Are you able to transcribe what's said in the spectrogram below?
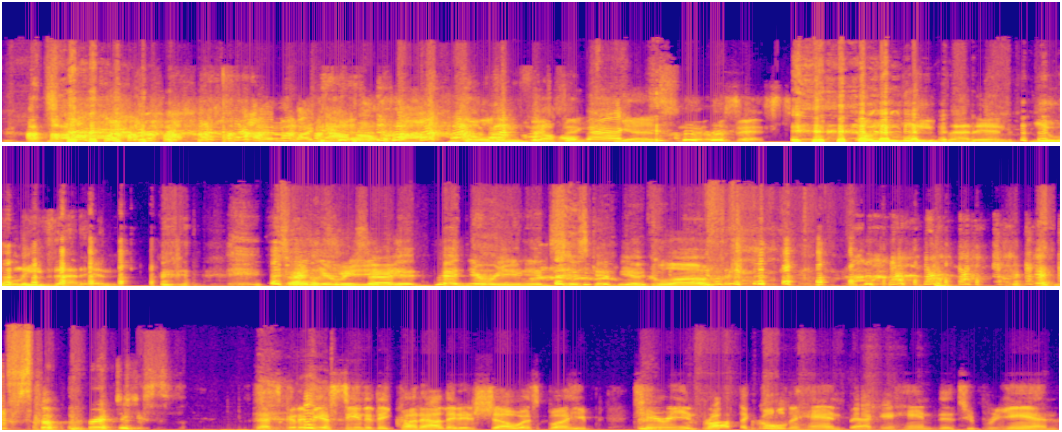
I was like, I'm gonna stop. Golden I'm gonna hold fisting. back. Yes. I'm gonna resist. Oh, you leave that in. You leave that in. Ten year She said- reunion. Ten year reunion's just gonna be a glove and some bricks. That's gonna be a scene that they cut out. They didn't show us, but he Tyrion brought the golden hand back and handed it to Brienne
